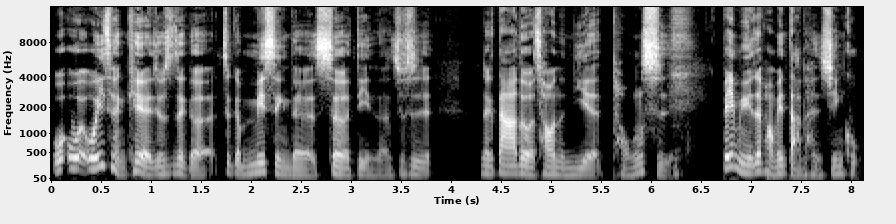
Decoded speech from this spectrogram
我我我一直很 care，就是这个这个 missing 的设定呢，就是那个大家都有超能力的同时，悲鸣鱼在旁边打的很辛苦，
